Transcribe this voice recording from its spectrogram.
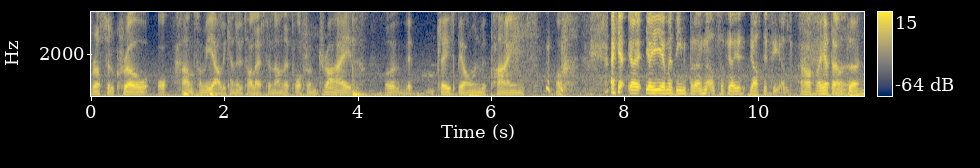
Russell Crowe och han som vi aldrig kan uttala efternamnet på från Drive. Och Place Beyond the Pines. Och, Jag, jag, jag ger mig inte in på den alltså för jag gör alltid fel. ja, vad heter han?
